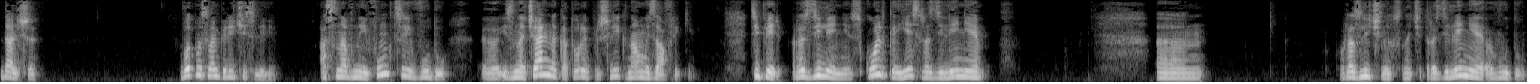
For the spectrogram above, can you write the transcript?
Дальше. Вот мы с вами перечислили основные функции Вуду э, изначально, которые пришли к нам из Африки. Теперь разделение. Сколько есть разделение э, различных, значит, разделений Вуду.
